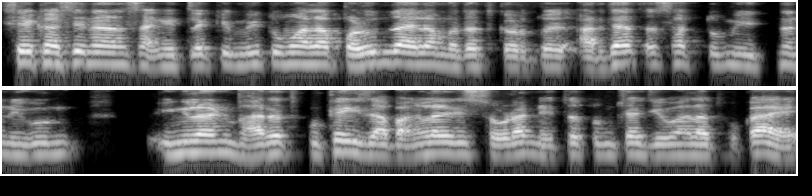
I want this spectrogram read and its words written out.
शेख हसीनाला सांगितलं की मी तुम्हाला पळून जायला मदत करतोय अर्ध्या तासात तुम्ही इथनं निघून इंग्लंड भारत कुठेही जा बांगलादेश सोडा नाही तर तुमच्या जीवाला धोका आहे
